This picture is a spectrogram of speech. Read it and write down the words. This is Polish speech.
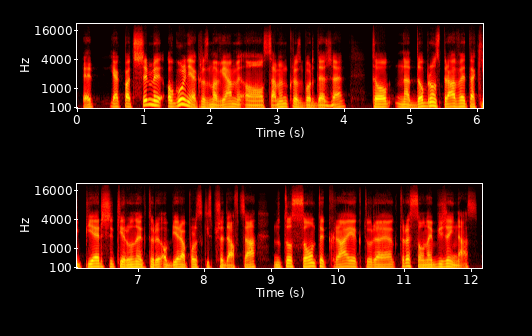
E, Jak patrzymy ogólnie, jak rozmawiamy o samym cross-borderze, to na dobrą sprawę taki pierwszy kierunek, który obiera polski sprzedawca, no to są te kraje, które, które są najbliżej nas.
